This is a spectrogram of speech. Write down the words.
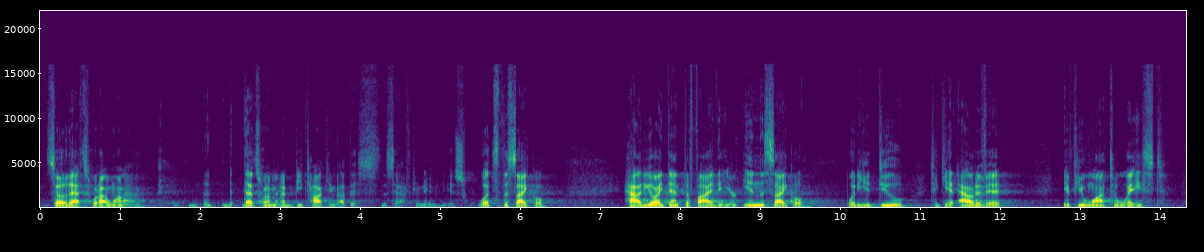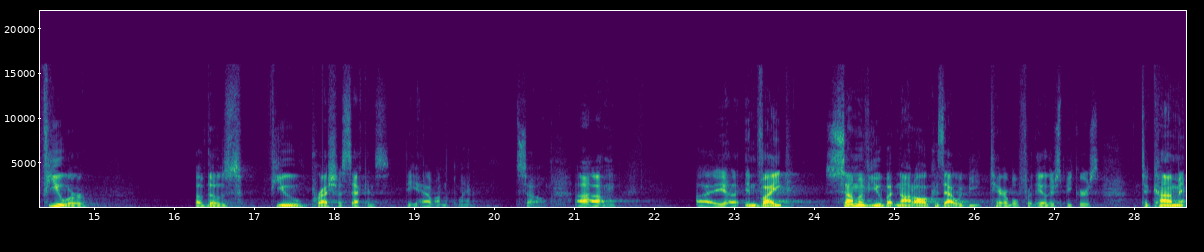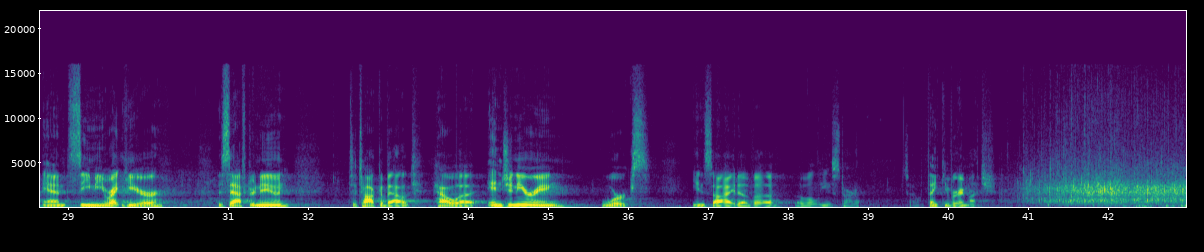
so that's what I want to, that's what I'm going to be talking about this, this afternoon is what's the cycle? How do you identify that you're in the cycle? What do you do to get out of it if you want to waste fewer of those few precious seconds that you have on the planet? So um, I uh, invite some of you, but not all, because that would be terrible for the other speakers, to come and see me right here this afternoon to talk about how uh, engineering works inside of a, of a lean startup. So, thank you very much.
